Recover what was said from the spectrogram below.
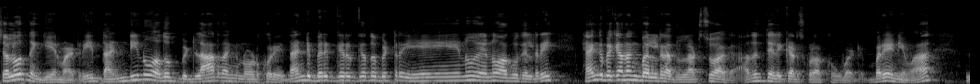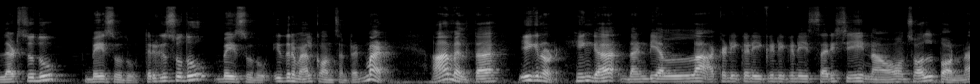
ಚಲೋತ್ನಂಗೆ ಏನು ಮಾಡಿರಿ? ದಂಡಿನೂ ಅದು ಬಿಡ್ಲಾರ್ದಂಗೆ ನೋಡ್ಕೊರಿ. ದಂಡಿ ಬಿರುಗಿರುಗೋದು ಬಿಟ್ಟರೆ ಏನೂ ಏನೂ ಆಗೋದಿಲ್ಲ ರೀ ಹೆಂಗೆ ಬೇಕಾದಂಗೆ ಬಲ್ರಿ ಅದು ಲಟ್ಸುವಾಗ. ಅದನ್ನು ತಲೆ ಕೆಡಿಸ್ಕೊಳಕ್ಕೆ ಹೋಗ್ಬೇಡ್ರಿ ಬರೀ ನೀವು ಲಟ್ಸೋದು, ಬೇಯಿಸೋದು, ತಿರುಗಿಸೋದು, ಬೇಯಿಸೋದು. ಇದ್ರ ಮೇಲೆ ಕಾನ್ಸಂಟ್ರೇಟ್ ಮಾಡಿ ಆಮೇಲೆ ತ ಈಗ ನೋಡ್ರಿ, ಹಿಂಗೆ ದಂಡಿ ಎಲ್ಲ ಆ ಕಡೆ, ಈ ಕಡೆ ಈ ಕಡೆ ಈ ಕಡೆ ಸರಿಸಿ ನಾವು ಒಂದು ಸ್ವಲ್ಪ ಅವ್ರನ್ನ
